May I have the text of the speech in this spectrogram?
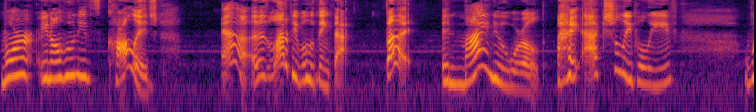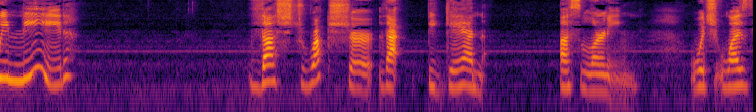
more, you know, who needs college? Yeah, there's a lot of people who think that. But in my new world, I actually believe we need the structure that began us learning, which was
